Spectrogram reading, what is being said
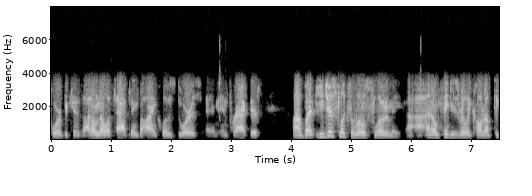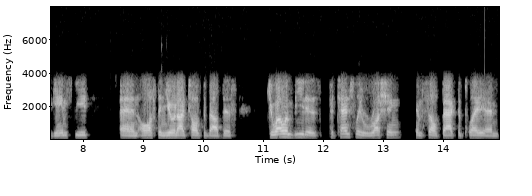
poor because I don't know what's happening behind closed doors and in practice. Uh, but he just looks a little slow to me. I, I don't think he's really caught up to game speed and Austin, you and I talked about this. Joel Embiid is potentially rushing himself back to play, and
